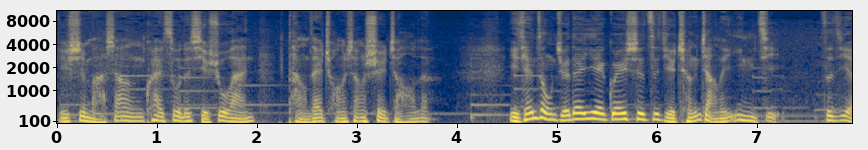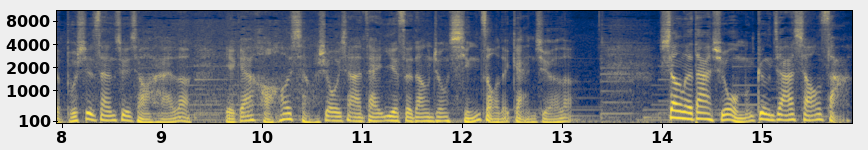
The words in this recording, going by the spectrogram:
于是马上快速的洗漱完，躺在床上睡着了。以前总觉得夜归是自己成长的印记。自己也不是三岁小孩了，也该好好享受一下在夜色当中行走的感觉了。上了大学，我们更加潇洒，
